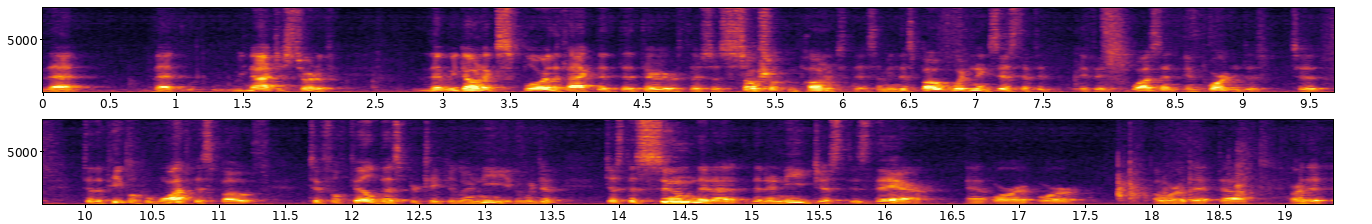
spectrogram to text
that, that we not just sort of, that we don't explore the fact that, that there, there's a social component to this. I mean, this boat wouldn't exist if it, if it wasn't important to, to, to the people who want this boat to fulfill this particular need. We don't just assume that a, that a need just is there, uh, or, or, or that, uh, or that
